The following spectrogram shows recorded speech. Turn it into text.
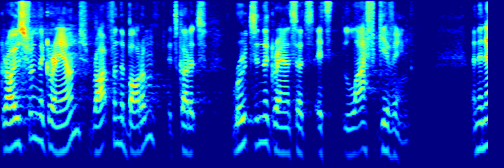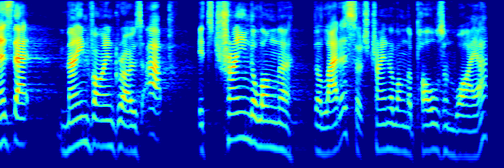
grows from the ground, right from the bottom. It's got its roots in the ground, so it's, it's life giving. And then as that main vine grows up, it's trained along the, the lattice, so it's trained along the poles and wire.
